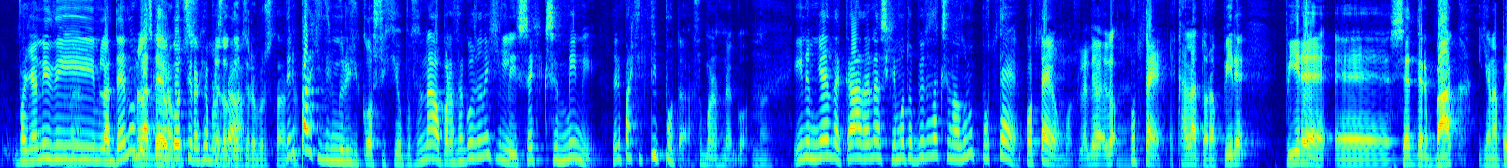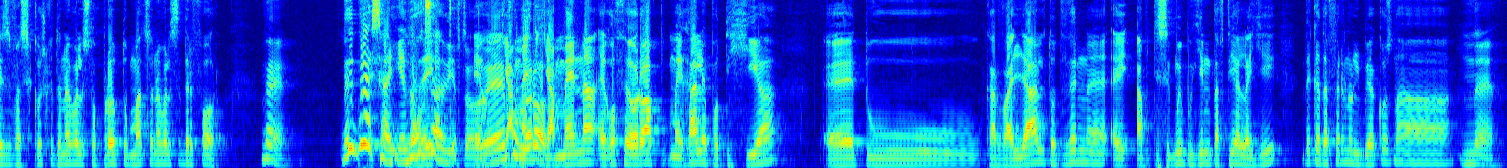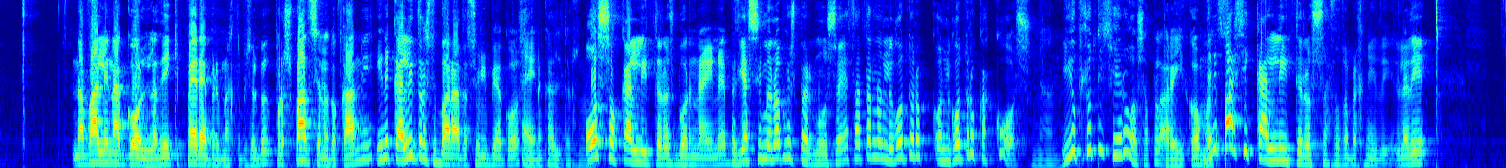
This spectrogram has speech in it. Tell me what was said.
Βαγιανίδη Ναι. Μλαντένοβιτ και τον Μλαντένοβιτς Κότσιρα πιο και τον μπροστά. Κότσιρα μπροστά, δεν ναι. υπάρχει δημιουργικό στοιχείο πουθενά. Ο Παναθηναϊκός δεν έχει λύσει, έχει ξεμείνει. Δεν υπάρχει τίποτα στον Παναθηναϊκό. Είναι μια δεκάδα, ένα σχήμα το οποίο δεν θα ξαναδούμε ποτέ. Ποτέ όμως. Δηλαδή, εδώ, ποτέ. Ε, καλά τώρα. Πήρε, πήρε ε, center back για να παίζει βασικός και τον έβαλε στο πρώτο του μάτσο, τον έβαλε center for. Ναι. Δεν πρέπει να γίνει, δεν το έχω Δηλαδή, ξαναδεί αυτό. ε, ε, για, φοβερό. για μένα, εγώ θεωρώ απ- μεγάλη αποτυχία ε, του Καρβαλιάλ το ότι δεν, ε, ε, από τη στιγμή που γίνεται αυτή η αλλαγή δεν καταφέρει ο Ολυμπιακός να, Ναι. Να βάλει ένα γκολ. Δηλαδή εκεί πέρα έπρεπε να χτυπήσει ο Ολυμπιακός. Προσπάθησε να το κάνει. Είναι καλύτερος στην παράταση ο Ολυμπιακός. Ε, είναι καλύτερος. Όσο καλύτερος μπορεί να είναι, παιδιά, σήμερα όποιος περνούσε θα ήταν ο λιγότερο, ο λιγότερο κακός. Ή ο πιο τυχερός απλά. Ναι, Τραγικό δεν ματς. υπάρχει καλύτερος σε αυτό το παιχνίδι. Δηλαδή,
